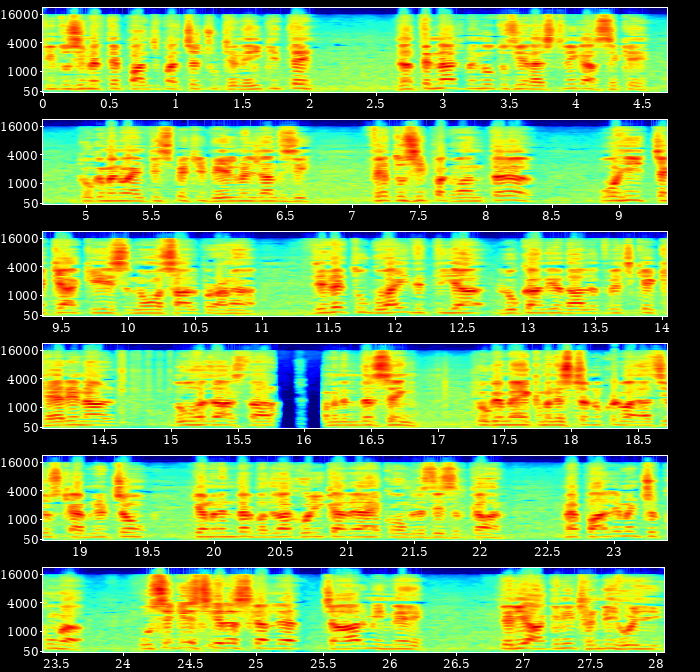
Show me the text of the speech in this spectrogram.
ਕਿ ਤੁਸੀਂ ਮੇਰੇ ਤੇ ਪੰਜ ਪਰਚੇ ਝੂਠੇ ਨਹੀਂ ਕੀਤੇ? ਜਾਂ ਤਿੰਨਾਂ 'ਚ ਮੈਨੂੰ ਤੁਸੀਂ ਅਰੈਸਟ ਨਹੀਂ ਕਰ ਸਕੇ, ਕਿਉਂਕਿ ਮੈਨੂੰ ਐਂਟੀਸਪੇਟਰੀ ਬੇਲ ਮਿਲ ਜਾਂਦੀ ਸੀ, ਫਿਰ ਤੁਸੀਂ ਭਗਵੰਤ ਉਹੀ ਚੱਕਿਆ ਕੇਸ 9 ਸਾਲ ਪੁਰਾਣਾ, ਜਿਹਦੇ ਤੂੰ ਗਵਾਹੀ ਦਿੱਤੀ ਆ ਲੋਕਾਂ ਦੀ ਅਦਾਲਤ ਵਿੱਚ ਕਿ ਖੈਰੇ ਨਾਲ 2017 ਅਮਰਿੰਦਰ ਸਿੰਘ, ਕਿਉਂਕਿ ਮੈਂ ਇੱਕ ਮਿਨਿਸਟਰ ਨੂੰ ਕਢਵਾਇਆ ਸੀ ਉਸ ਕੈਬਨਿਟ ਚੋਂ ਕਿ ਅਮਰਿੰਦਰ ਬਦਲਾਖੋਰੀ ਕਰ ਰਿਹਾ ਹੈ ਕਾਂਗਰਸ ਦੀ ਸਰਕਾਰ। ਮੈਂ ਪਾਰਲੀਮੈਂਟ ਚੁੱਕੂਗਾ। ਉਸੇ ਕੇਸ 'ਚ ਅਰੈਸਟ ਕਰ ਲਿਆ? 4 ਮਹੀਨੇ ਤੇਰੀ ਅੱਗ ਨਹੀਂ ਠੰਡੀ ਹੋਈ,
